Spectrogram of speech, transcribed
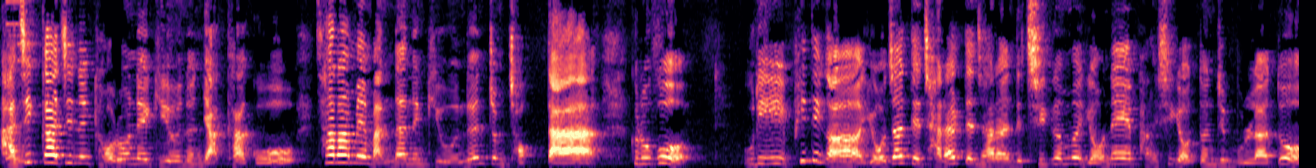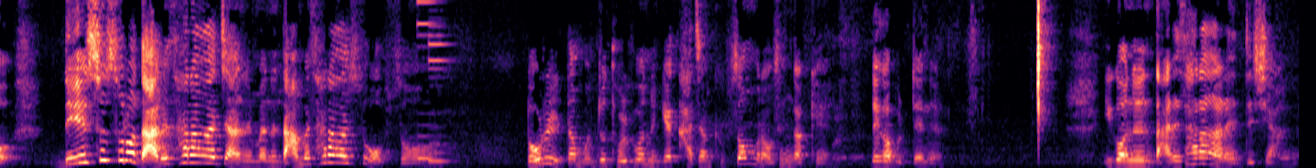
아직까지는 결혼의 기운은 약하고, 사람을 만나는 기운은 좀 적다. 그리고, 우리 PD가 여자한테 잘할 땐 잘하는데 지금은 연애의 방식이 어떤지 몰라도 내 스스로 나를 사랑하지 않으면 남을 사랑할 수가 없어. 너를 일단 먼저 돌보는 게 가장 급선무라고 생각해. 네네. 내가 볼 때는. 이거는 나를 사랑하라는 뜻이야. 어.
